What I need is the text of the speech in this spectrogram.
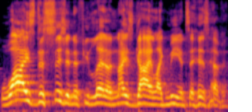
wise decision if he let a nice guy like me into his heaven.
